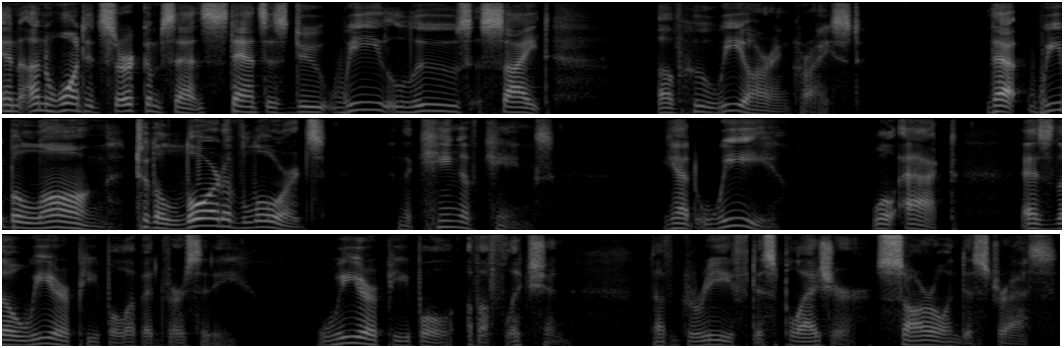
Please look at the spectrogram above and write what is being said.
in unwanted circumstances, do we lose sight of who we are in Christ? That we belong to the Lord of Lords and the King of Kings. Yet we will act as though we are people of adversity. We are people of affliction, of grief, displeasure, sorrow, and distress.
